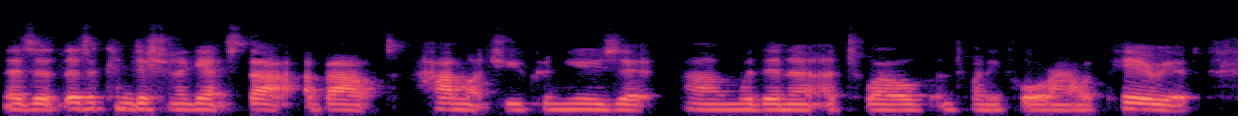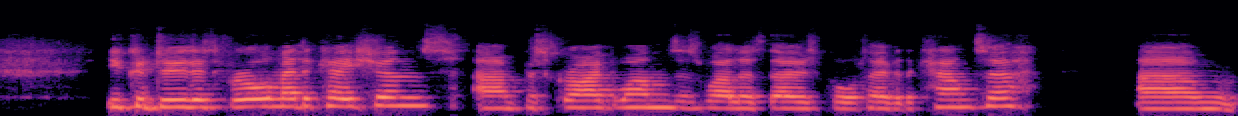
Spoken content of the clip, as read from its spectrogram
there's a there's a condition against that about how much you can use it um, within a, a, 12 and 24 hour period. You could do this for all medications, um, prescribed ones as well as those bought over the counter. Um,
